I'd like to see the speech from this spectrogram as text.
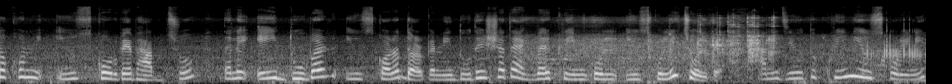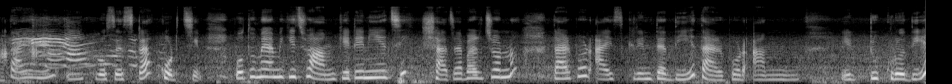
যখন ইউজ করবে ভাবছ, তাহলে এই দুবার ইউজ করার দরকার নেই। দুধের সাথে একবার ক্রিম ইউজ করলেই চলবে। আমি যেহেতু ক্রিম ইউজ করিনি, তাই আমি এই প্রসেসটা করছি। প্রথমে আমি কিছু আম কেটে নিয়েছি সাজাবার জন্য, তারপর আইসক্রিমটা দিয়ে, তারপর আম এর টুকরো দিয়ে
